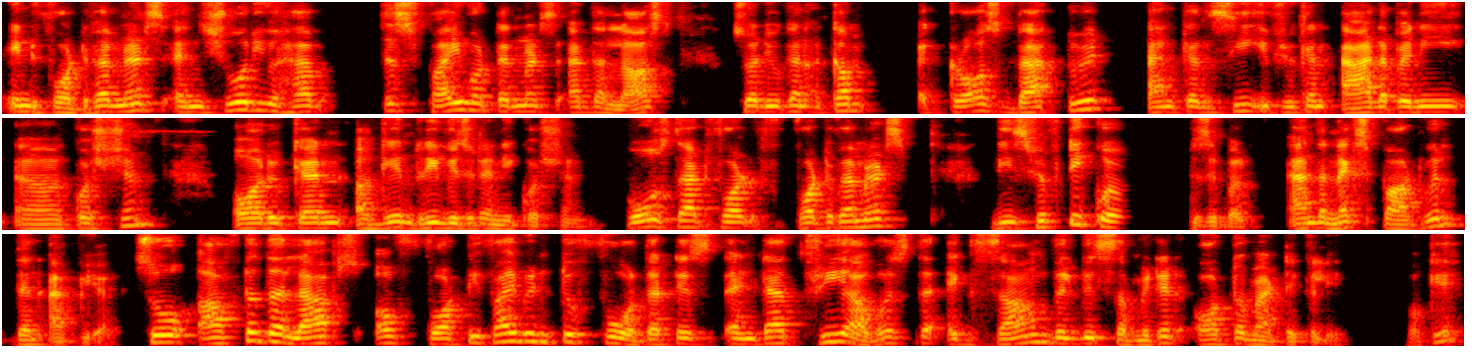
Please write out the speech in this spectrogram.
in 45 minutes, ensure you have just 5 or 10 minutes at the last so that you can come across back to it and can see if you can add up any uh, question or you can again revisit any question. Post that for 45 minutes, these 50 questions visible and the next part will then appear. So after the lapse of 45 into 4, that is entire 3 hours, the exam will be submitted automatically. Okay.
